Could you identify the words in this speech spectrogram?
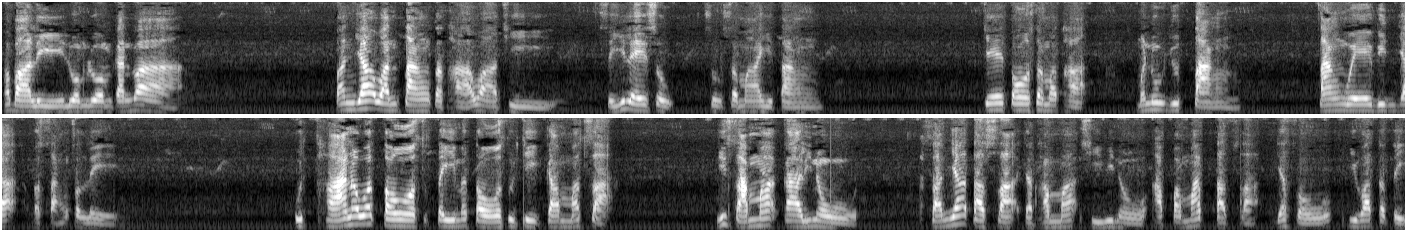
พระบาลีรวมๆกันว่า ปัญญาวันตังตถาวาที สีเลสุ สุสมาหิตัง เจโตสมถะ มนุยุตตัง ตังเววิญญะประสังสเล อุทานวโต สตีมโต สุจิกรรมมัสสะ นิสัมมะกาลิโน สัญญาตัสสะจะธรรมะชีวิโน อัปปมัตตัสสะยโสพิวัตติ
